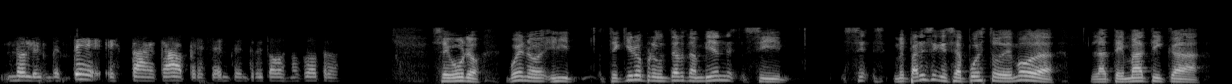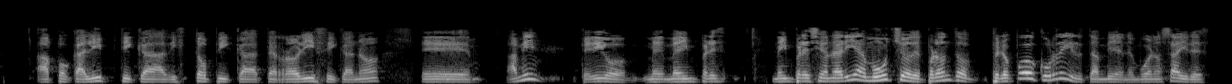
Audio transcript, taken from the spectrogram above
no lo inventé, está acá presente entre todos nosotros. Seguro. Bueno, y te quiero preguntar también si me parece que se ha puesto de moda la temática apocalíptica, distópica, terrorífica, ¿no? Eh, a mí, te digo, me, me, impresionaría mucho de pronto, pero puede ocurrir también en Buenos Aires,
